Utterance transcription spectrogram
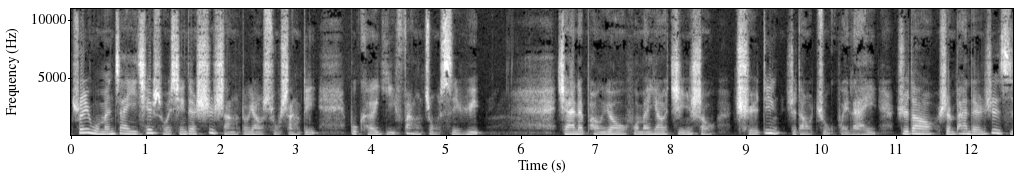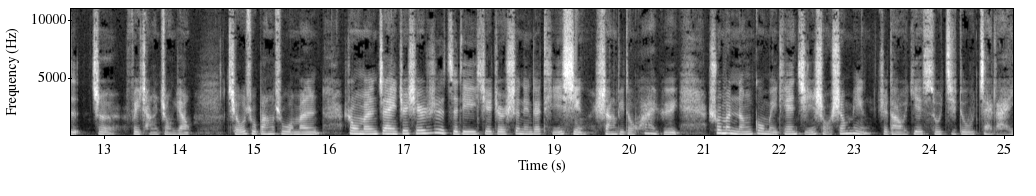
所以，我们在一切所行的事上都要属上帝，不可以放纵私欲。亲爱的朋友，我们要谨守、持定，直到主回来，直到审判的日子，这非常重要。求主帮助我们，让我们在这些日子里，借着圣灵的提醒、上帝的话语，说我们能够每天谨守生命，直到耶稣基督再来。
